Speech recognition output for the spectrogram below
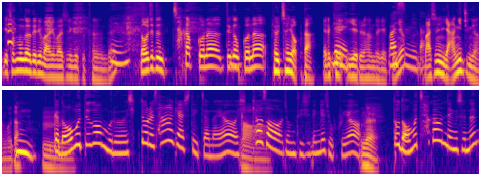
이게 전문가들이 많이 마시는 게 좋다는데. 네. 그러니까 어쨌든 차갑거나 뜨겁거나 별 차이 없다. 이렇게 네. 이해를 하면 되겠군요. 맞습니다. 마시는 양이 중요한 거다. 음. 음. 그러니까 너무 뜨거운 물은 식도를 상하게 할 수도 있잖아요. 식혀서 좀 드시는 게 좋고요. 네. 또 너무 차가운 냉수는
